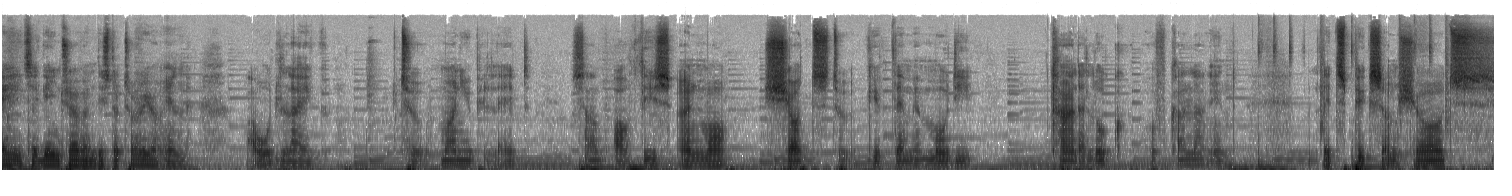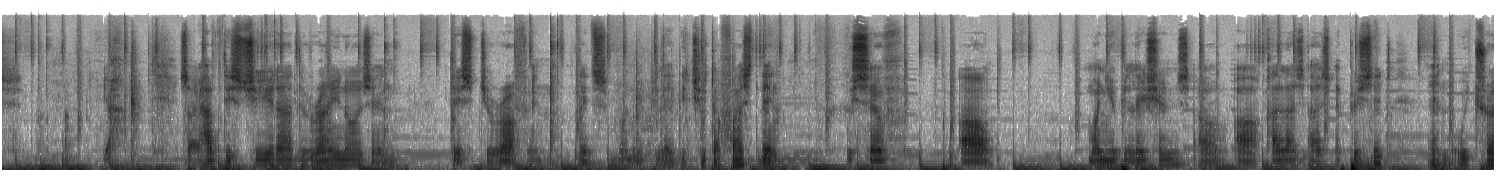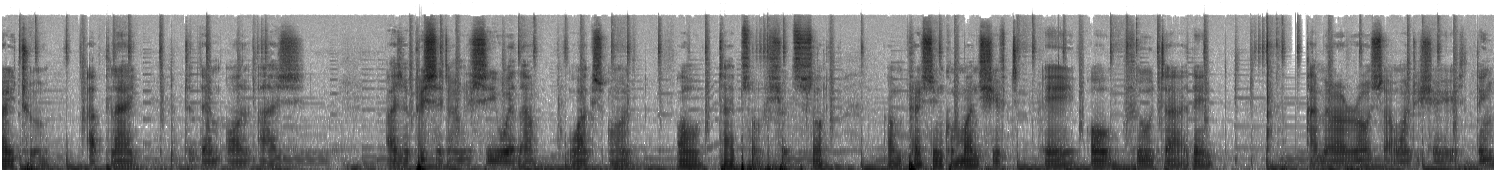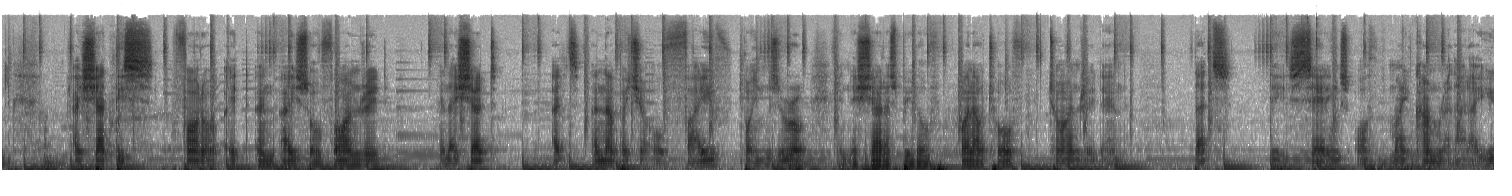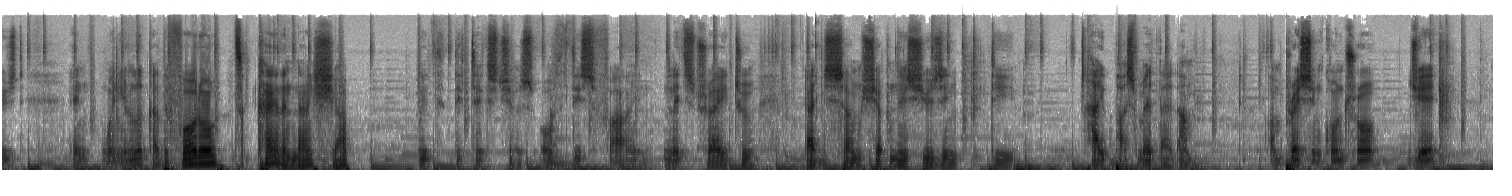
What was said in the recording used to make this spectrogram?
hey it's again Trevor in this tutorial and I would like to manipulate some of these and more shots to give them a moody kind of look of color and let's pick some shots. Yeah. So I have this cheetah the rhinos and this giraffe and let's manipulate the cheetah first then we save our manipulations our, our colors as a preset and we try to apply to them all as as a preset and we see whether works on all types of shots. So i'm pressing command shift a or filter then camera raw so i want to show you a thing. I shot this photo at an iso 400 and i shot at an aperture of 5.0 and a shutter speed of 1 out of 200 and that's the settings of my camera that I used. And when you look at the photo it's kind of nice sharp with the textures of this fine. Let's try to add some sharpness using the high pass method um, I'm pressing ctrl J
